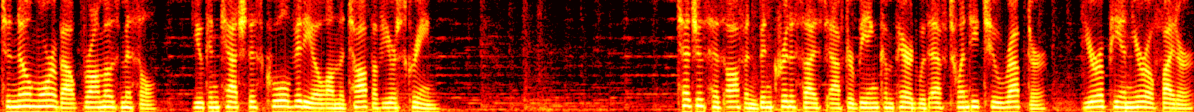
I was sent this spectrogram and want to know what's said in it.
To know more about BrahMos missile, you can catch this cool video on the top of your screen. Tejas has often been criticized after being compared with F-22 Raptor, European Eurofighter,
